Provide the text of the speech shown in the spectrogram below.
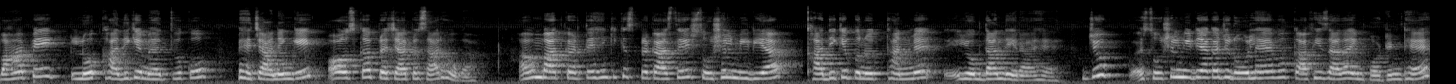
वहाँ पे लोग खादी के महत्व को पहचानेंगे और उसका प्रचार प्रसार होगा। अब हम बात करते हैं कि किस प्रकार से सोशल मीडिया खादी के पुनरुत्थान में योगदान दे रहा है। जो सोशल मीडिया का जो रोल है, वो काफ़ी ज़्यादा इंपॉर्टेंट है,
